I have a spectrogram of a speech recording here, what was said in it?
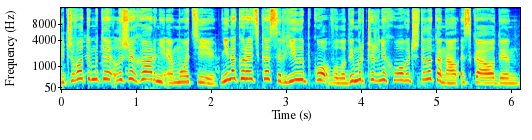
Відчуватимете лише гарні емоції. Ніна Корецька, Сергій Липко, Володимир Черняхович, телеканал СК 1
